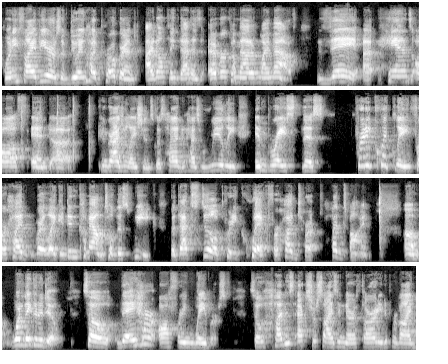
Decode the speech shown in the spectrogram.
25 years of doing HUD programs, I don't think that has ever come out of my mouth they uh, hands off and uh, congratulations because HUD has really embraced this pretty quickly for HUD, right? Like it didn't come out until this week, but that's still pretty quick for HUD, HUD time. Um, what are they going to do? So they are offering waivers. So HUD is exercising their authority to provide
